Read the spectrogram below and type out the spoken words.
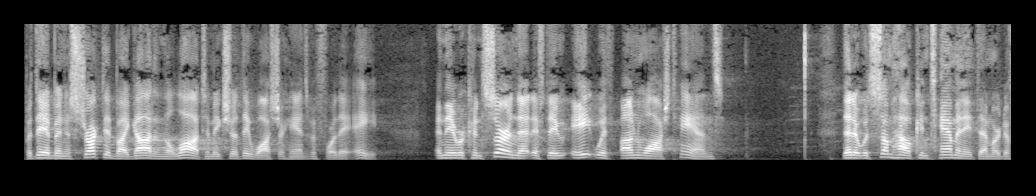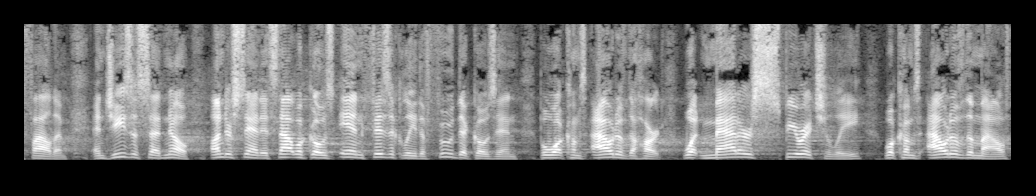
but they had been instructed by God in the law to make sure that they washed their hands before they ate. And they were concerned that if they ate with unwashed hands, that it would somehow contaminate them or defile them. And Jesus said, No, understand, it's not what goes in physically, the food that goes in, but what comes out of the heart. What matters spiritually, what comes out of the mouth,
